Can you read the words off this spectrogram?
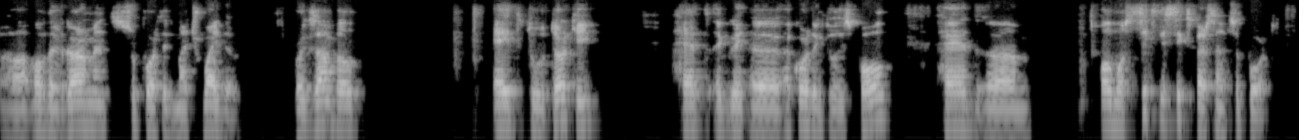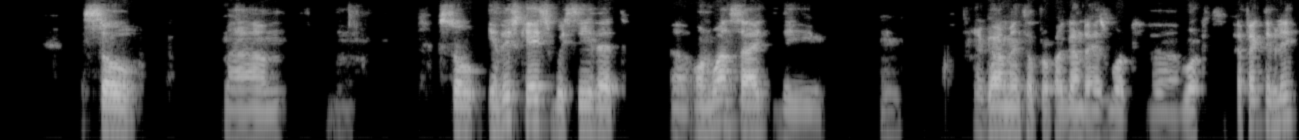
uh, of the government supported much wider. For example, aid to Turkey had, uh, according to this poll, had um, almost 66% support. So um, so in this case, we see that uh, on one side, the mm, governmental propaganda has worked uh, worked effectively,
